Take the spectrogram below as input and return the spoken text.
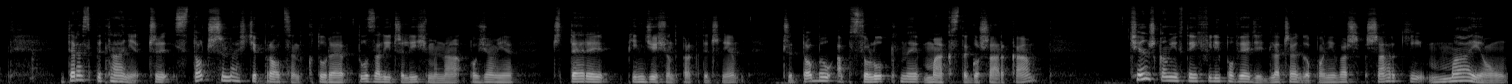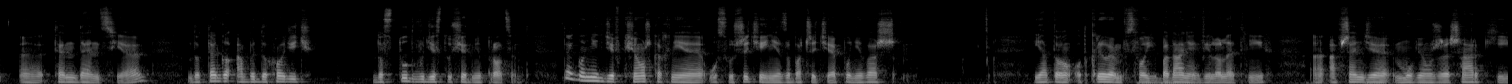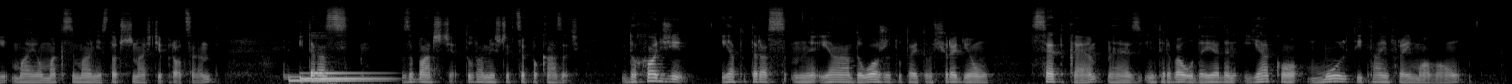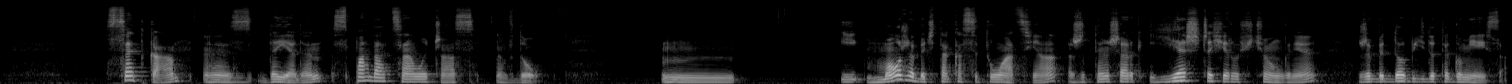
I teraz pytanie, czy 113%, które tu zaliczyliśmy na poziomie 4,50 praktycznie, czy to był absolutny maks tego szarka? Ciężko mi w tej chwili powiedzieć. Dlaczego? Ponieważ szarki mają e, tendencję do tego, aby dochodzić do 127%. Tego nigdzie w książkach nie usłyszycie i nie zobaczycie, ponieważ ja to odkryłem w swoich badaniach wieloletnich, a a wszędzie mówią, że szarki mają maksymalnie 113%. I teraz zobaczcie, tu Wam jeszcze chcę pokazać. Dochodzi ja to teraz, mm, ja dołożę tutaj tą średnią setkę e, z interwału D1 jako multi-timeframe'ową. Setka e, z D1 spada cały czas w dół. I może być taka sytuacja, że ten szark jeszcze się rozciągnie, żeby dobić do tego miejsca.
